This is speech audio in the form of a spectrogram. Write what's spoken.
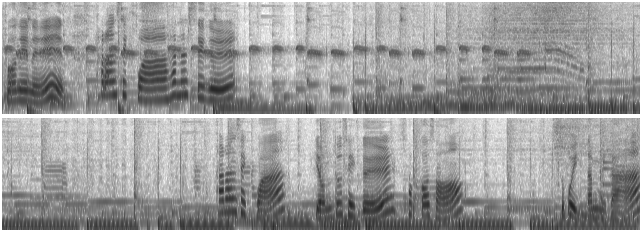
이번에는 파란색과 하늘색을 파란색과 연두색을 섞어서 쓰고 있답니다.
